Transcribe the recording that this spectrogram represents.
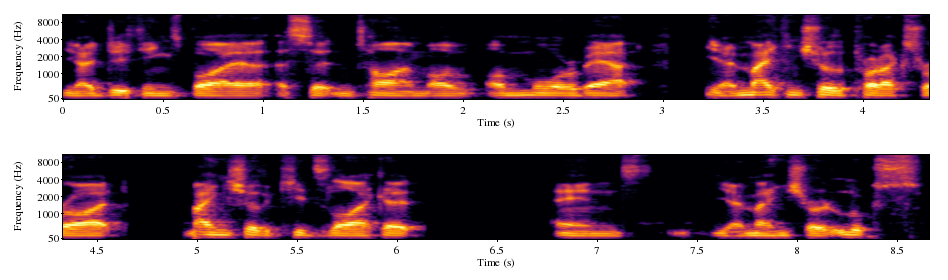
you know do things by a, a certain time. I'm, I'm more about you know making sure the product's right, making sure the kids like it, and you know making sure it looks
